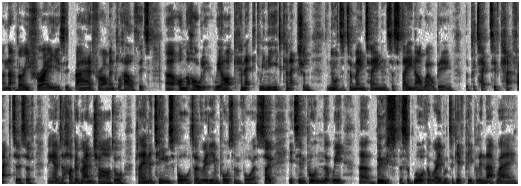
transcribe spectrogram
and that very phrase is bad for our mental health. It's uh, on the whole, we are connect. We need connection in order to maintain and sustain our well-being. The protective factors of being able to hug a grandchild or play in a team sport are really important for us. So it's important that we uh, boost the support that we're able to give people in that way.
